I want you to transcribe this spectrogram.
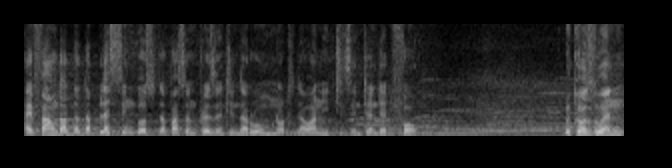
I found out that the blessing goes to the person present in the room, not the one it is intended for. Because when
